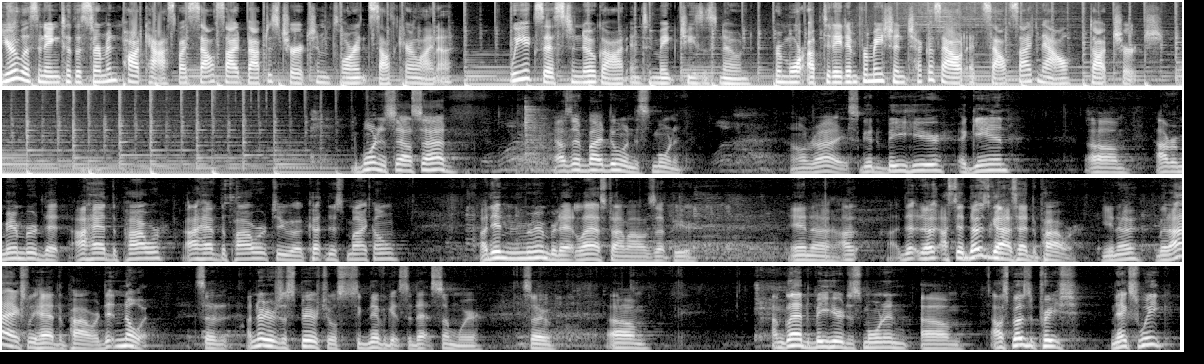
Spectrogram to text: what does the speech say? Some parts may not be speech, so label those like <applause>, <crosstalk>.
You're listening to the Sermon Podcast by Southside Baptist Church in Florence, South Carolina. We exist to know God and to make Jesus known. For more up to date information, check us out at southsidenow.church. Good morning, Southside. Good morning. How's everybody doing this morning? All right, it's good to be here again. Um, I remembered that I had the power. I have the power to uh, cut this mic on. I didn't remember that last time I was up here. And uh, I, I said, those guys had the power, you know, but I actually had the power, didn't know it. So I know there's a spiritual significance to that somewhere. So um, I'm glad to be here this morning. Um, I was supposed to preach next week,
